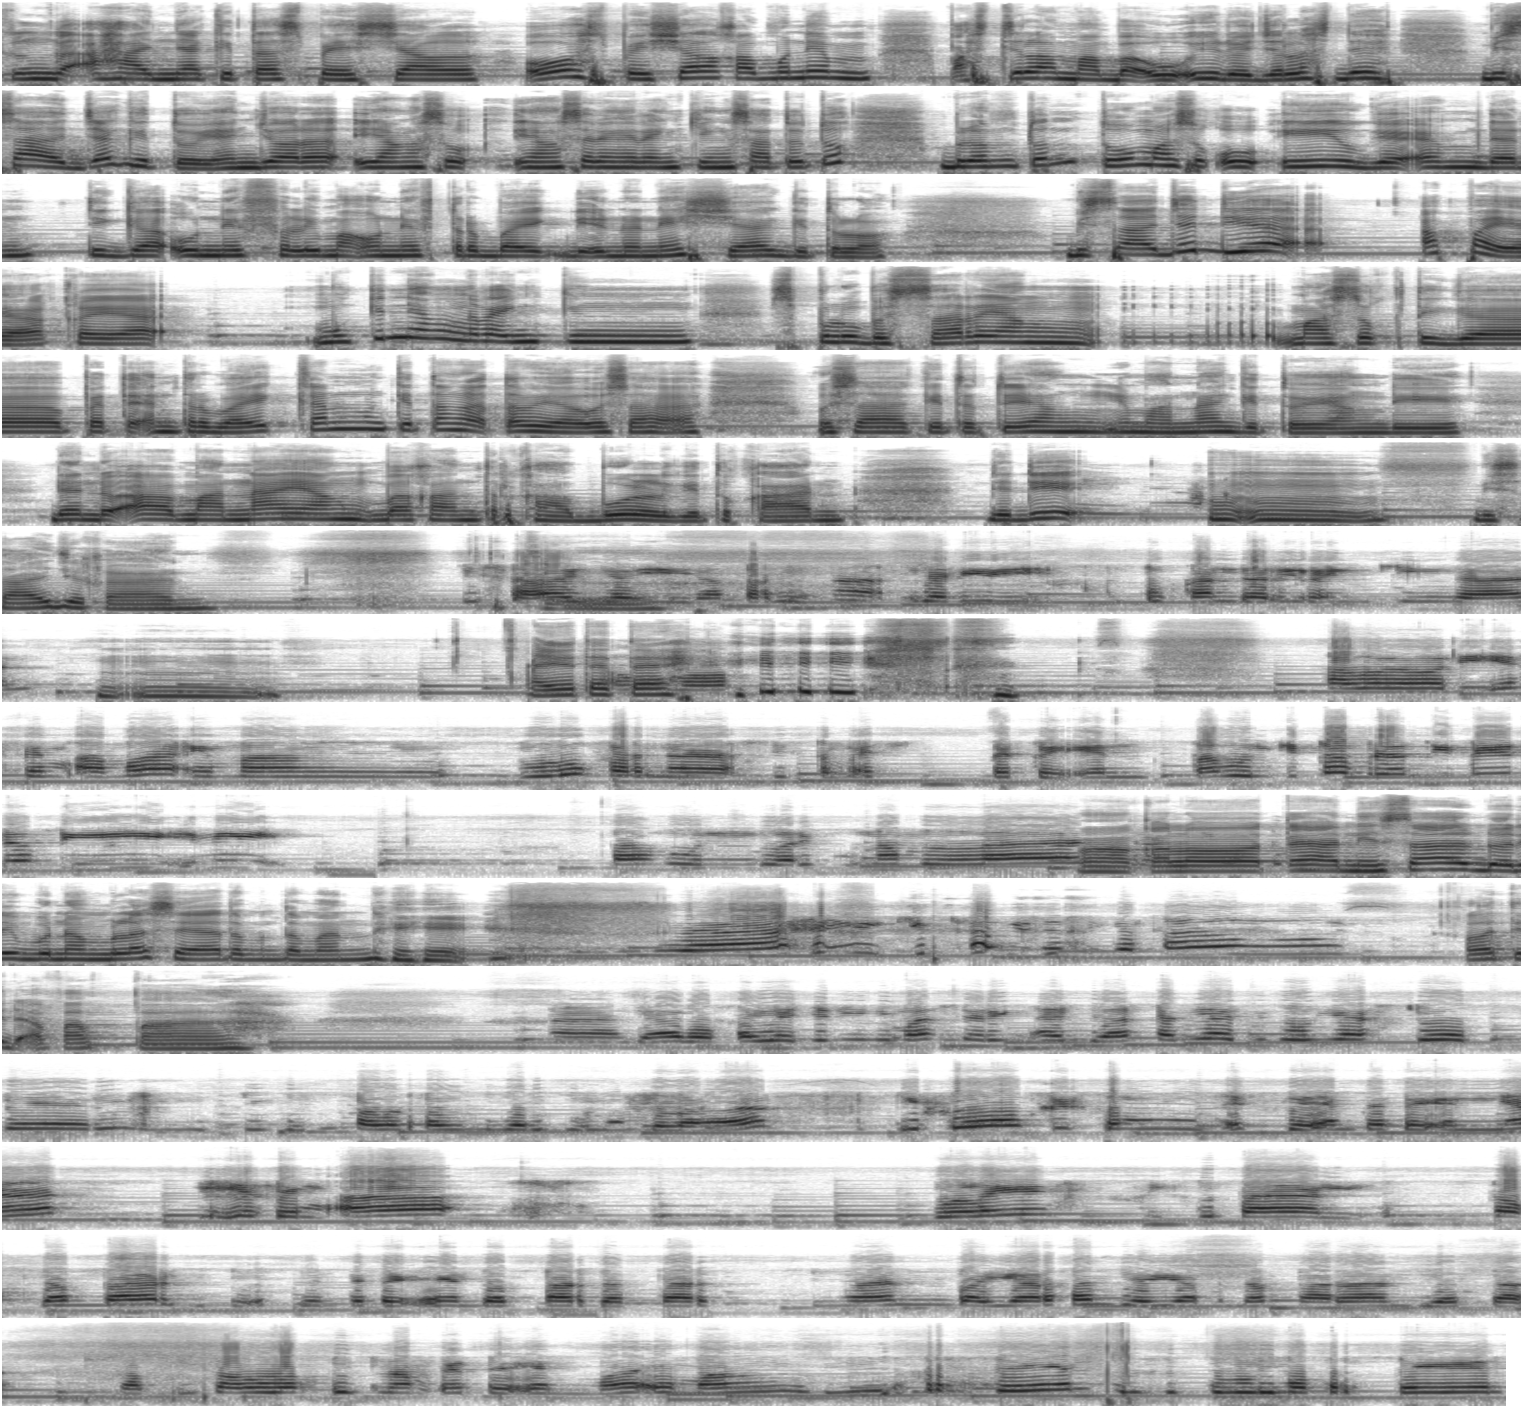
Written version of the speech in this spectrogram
nggak hanya kita spesial. Oh spesial kamu nih pastilah maba UI udah jelas deh. Bisa aja gitu. Yang juara yang su- yang sering ranking satu tuh belum tentu masuk UI, UGM dan tiga univ lima univ terbaik di Indonesia gitu loh. Bisa aja dia apa ya kayak mungkin yang ranking 10 besar yang masuk tiga PTN terbaik kan kita nggak tahu ya usaha usaha kita tuh yang mana gitu yang di dan doa mana yang bakal terkabul gitu kan. Jadi mm-mm, bisa aja kan. Bisa aja iya karena nggak ditentukan dari ranking kan. Mm-mm. ayo teteh. Kalau di SMA mah emang dulu karena sistem SPTN tahun kita berarti beda sih. Ini tahun 2016 Nah, kalau Teh Anissa 2016 ya teman-teman. Ya kita beda tiga tahun. Oh tidak apa-apa. Nah gak apa-apa ya. Jadi ini mas sharing aja. Kan ya judulnya strawberry jadi kalau tahun 2016 itu sistem SBMPTN nya di SMA boleh ikutan stok daftar gitu SBMPTN daftar daftar. Dengan bayarkan biaya pendaftaran biasa. Tapi kalau waktu senam PTN mah emang di persen 75 persen.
